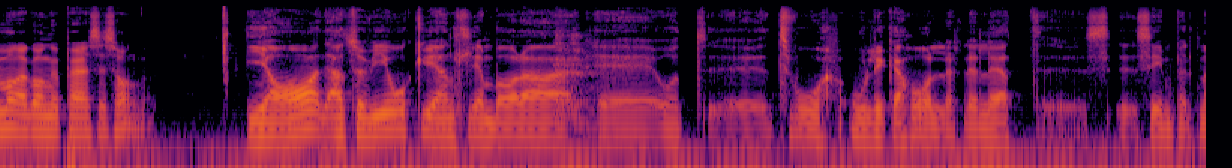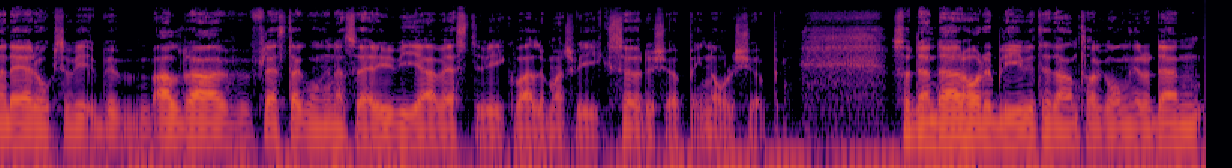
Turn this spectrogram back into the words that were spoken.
många gånger per säsong. Ja, alltså vi åker ju egentligen bara eh, åt eh, två olika håll. Det lät eh, simpelt men det är det också. Vi, allra flesta gångerna så är det ju via Västervik, Valdemarsvik, Söderköping, Norrköping. Så den där har det blivit ett antal gånger. Och den,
